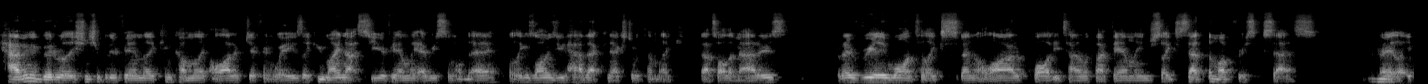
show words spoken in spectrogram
having a good relationship with your family can come in like a lot of different ways. Like you might not see your family every single day but like as long as you have that connection with them like that's all that matters but I really want to like spend a lot of quality time with my family and just like set them up for success. Mm-hmm. Right. Like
